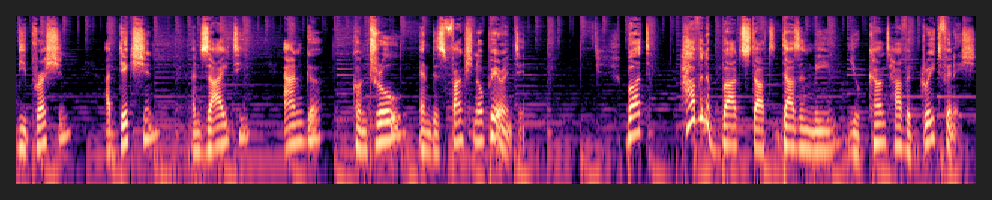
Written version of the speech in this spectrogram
depression, addiction, anxiety, anger, control, and dysfunctional parenting. But having a bad start doesn't mean you can't have a great finish.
